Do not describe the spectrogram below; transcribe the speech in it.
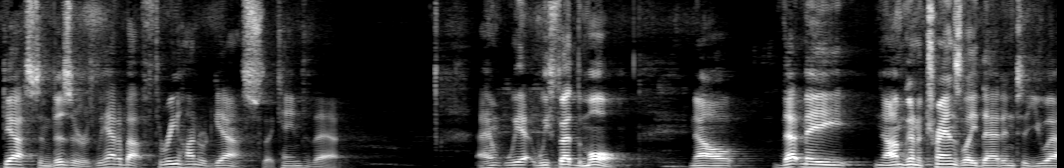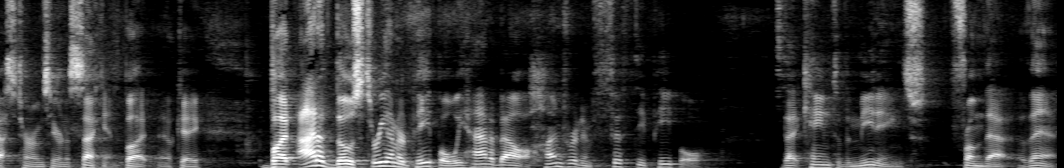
guests and visitors. We had about 300 guests that came to that. And we, we fed them all. Now, that may, now I'm going to translate that into U.S. terms here in a second, but okay. But out of those 300 people, we had about 150 people that came to the meetings from that event.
